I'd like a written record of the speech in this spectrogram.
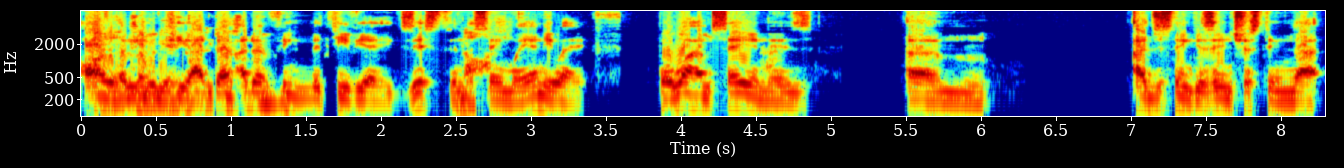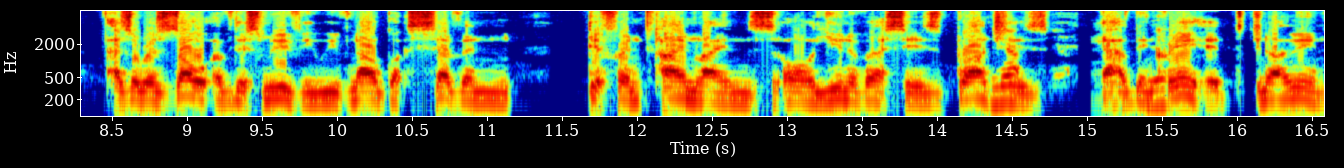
Oh, after the TVA Loki, I don't, I don't think the TVA exists in No. the same way anyway. But what I'm saying is, um, I just think it's interesting that as a result of this movie, we've now got seven different timelines or universes, branches that have been Yeah. created. Do you know what I mean?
